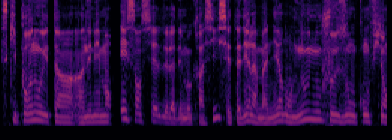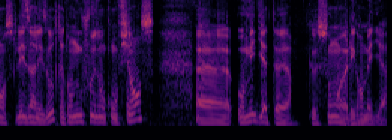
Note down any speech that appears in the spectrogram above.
ce qui pour nous est un, un élément essentiel de la démocratie, c'est-à-dire la manière dont nous nous faisons confiance les uns les autres et dont nous faisons confiance aux médiateurs que sont les grands médias.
